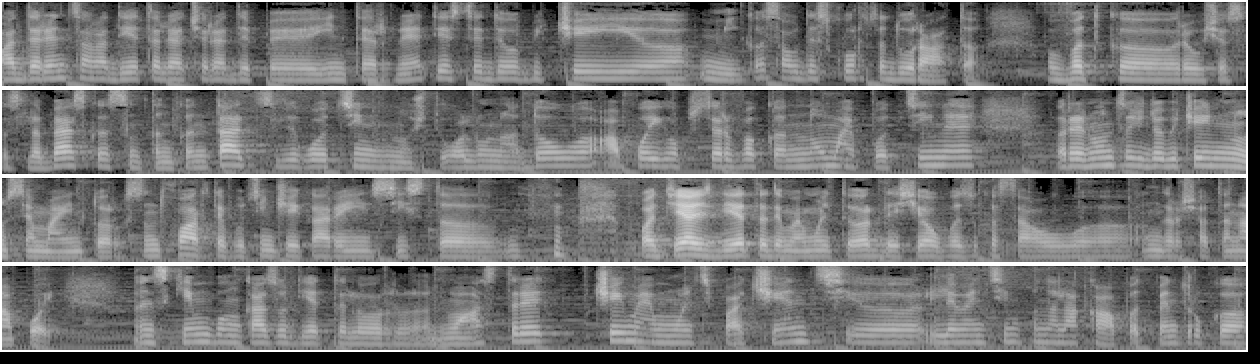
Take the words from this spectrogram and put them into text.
aderența la dietele acelea de pe internet este de obicei uh, mică sau de scurtă durată. Văd că reușesc să slăbească, sunt încântați, o țin, nu știu, o lună, două, apoi observă că nu mai pot ține, renunță și de obicei nu se mai întorc. Sunt foarte puțini cei care insistă cu aceeași dietă de mai multe ori, deși au văzut că s-au uh, îngrășat înapoi. În schimb, în cazul dietelor noastre, cei mai mulți pacienți le mențin până la capăt, pentru că,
